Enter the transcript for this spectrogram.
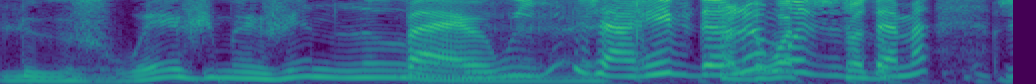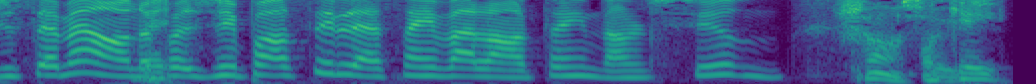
le jouet, j'imagine. Là. Ben Euh, oui, j'arrive de là, moi, justement. Justement, on a Ben- pas- j'ai passé la Saint-Valentin dans le sud, Chanceux. OK.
